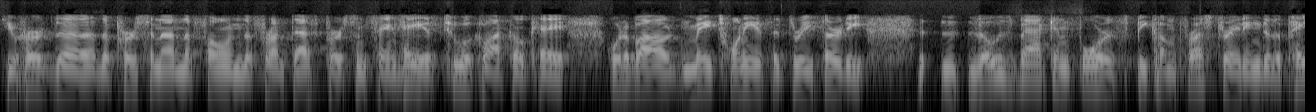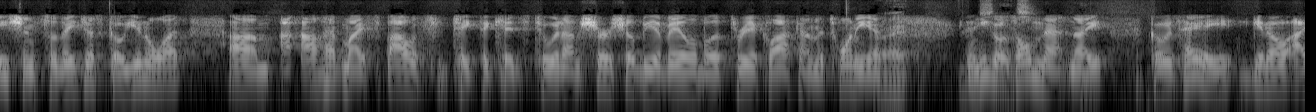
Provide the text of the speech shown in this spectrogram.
you heard the the person on the phone, the front desk person, saying, "Hey, is two o'clock okay? What about May twentieth at three thirty? Those back and forths become frustrating to the patient, so they just go, you know what? Um, I'll have my spouse take the kids to it. I'm sure she'll be available at three o'clock on the twentieth. Right. And he goes home that night, goes, "Hey, you know, I,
